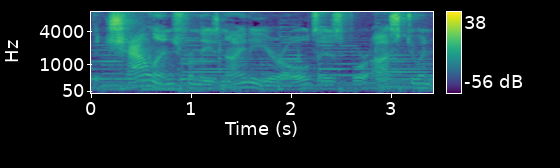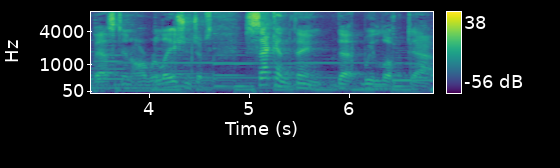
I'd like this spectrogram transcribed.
the challenge from these 90 year olds is for us to invest in our relationships. Second thing that we looked at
